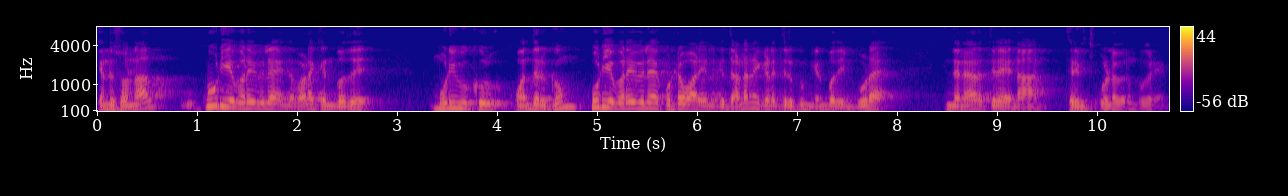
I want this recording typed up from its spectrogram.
என்று சொன்னால் கூடிய விரைவில் இந்த வழக்கு என்பது முடிவுக்கு வந்திருக்கும். கூடிய விரைவில் குற்றவாளிகளுக்கு தண்டனை கிடைத்திருக்கும் என்பதையும் கூட இந்த நேரத்திலே நான் தெரிவித்துக்கொள்ள விரும்புகிறேன்.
